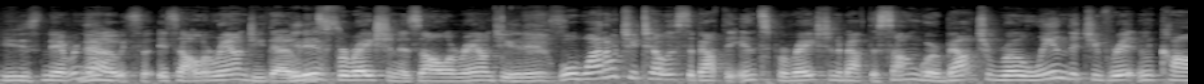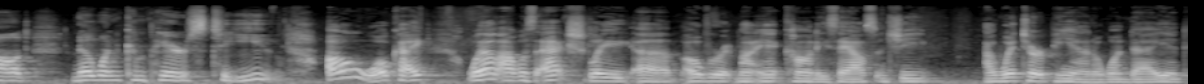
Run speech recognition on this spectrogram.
You just never know. It's it's all around you though. It inspiration is. is. all around you. It is. Well, why don't you tell us about the inspiration about the song we're about to roll in that you've written called "No One Compares to You"? Oh, okay. Well, I was actually uh, over at my aunt Connie's house, and she. I went to her piano one day, and,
